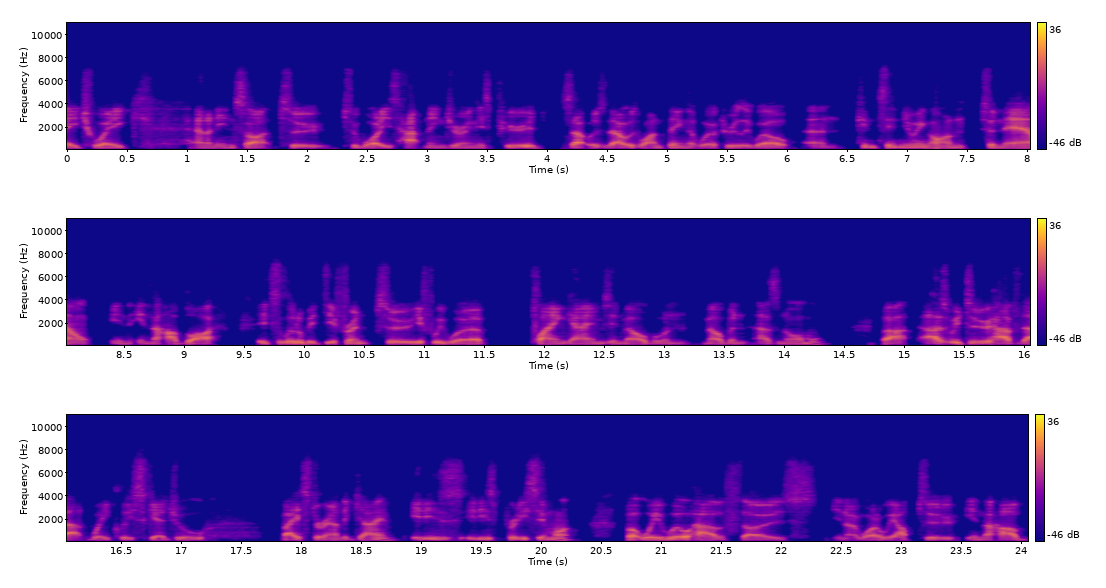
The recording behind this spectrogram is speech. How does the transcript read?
each week and an insight to to what is happening during this period. So that was that was one thing that worked really well. And continuing on to now in in the hub life, it's a little bit different to if we were playing games in Melbourne Melbourne as normal. But as we do have that weekly schedule based around a game, it is it is pretty similar. But we will have those, you know, what are we up to in the hub?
